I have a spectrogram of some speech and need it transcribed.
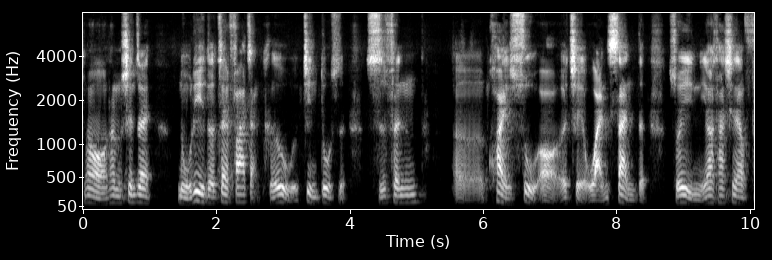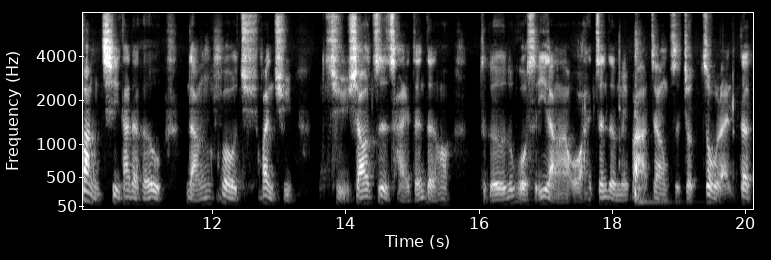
哦，他们现在努力的在发展核武，进度是十分呃快速哦，而且完善的。所以你要他现在放弃他的核武，然后去换取取消制裁等等哦，这个如果是伊朗啊，我还真的没法这样子就骤然的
